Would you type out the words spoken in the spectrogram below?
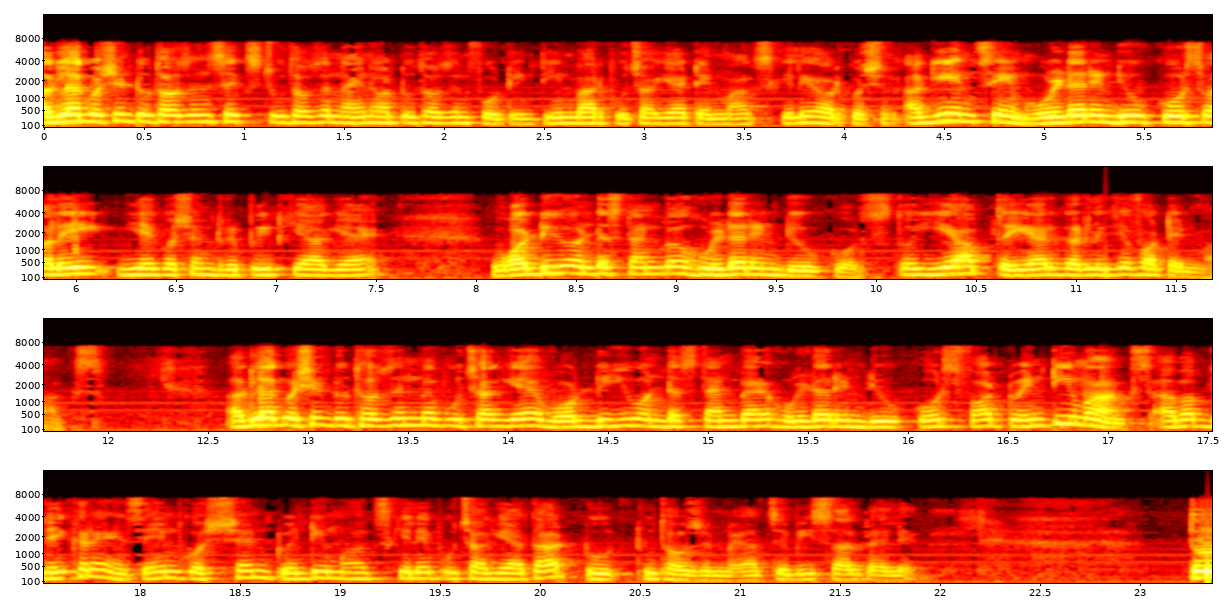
अगला क्वेश्चन 2006 2009 और 2014 तीन बार पूछा गया 10 मार्क्स के लिए और question again same holder in due course वाले ही ये क्वेश्चन रिपीट किया गया है। What do you understand by holder in due course तो ये आप तैयार कर लीजिए फॉर 10 मार्क्स अगला क्वेश्चन 2000 में पूछा गया है what do you understand by holder in due course for 20 marks अब आप देख रहे हैं सेम क्वेश्चन 20 मार्क्स के लिए पूछा गया था 2000 में, आज से 20 साल पहले। तो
